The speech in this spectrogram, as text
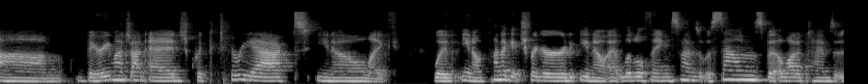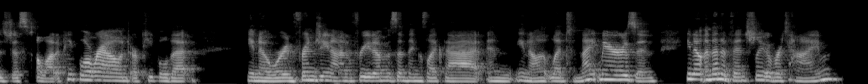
um, very much on edge, quick to react, you know, like would, you know, kind of get triggered, you know, at little things. Sometimes it was sounds, but a lot of times it was just a lot of people around or people that, you know, we're infringing on freedoms and things like that. And, you know, it led to nightmares and, you know, and then eventually over time,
